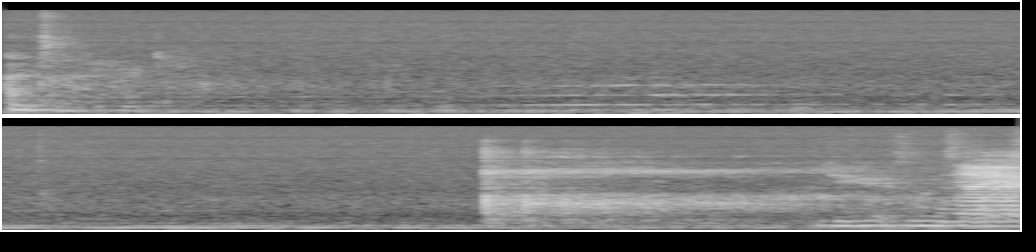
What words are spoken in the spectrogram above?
What I heard. Did you hear something say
